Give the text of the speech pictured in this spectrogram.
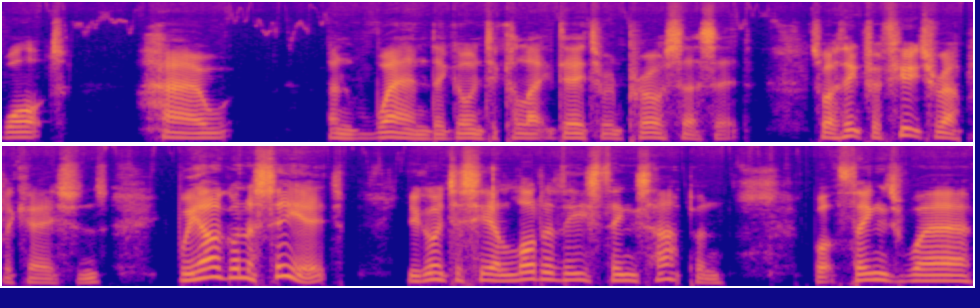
what, how, and when they're going to collect data and process it. So, I think for future applications, we are going to see it. You're going to see a lot of these things happen, but things where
